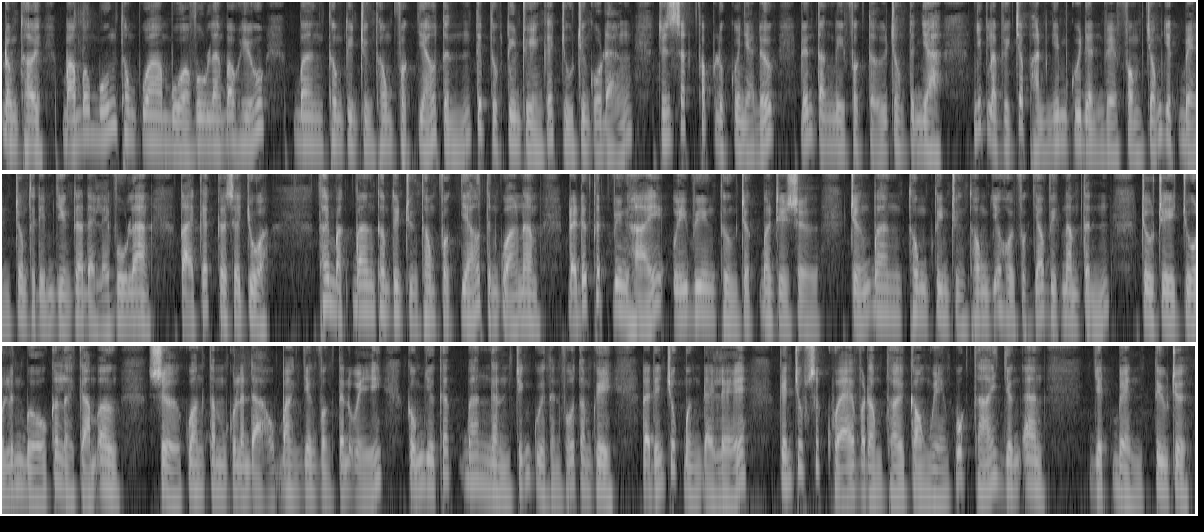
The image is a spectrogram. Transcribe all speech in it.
Đồng thời, bà mong muốn thông qua mùa Vu Lan báo hiếu, Ban Thông tin Truyền thông Phật giáo tỉnh tiếp tục tuyên truyền các chủ trương của đảng, chính sách pháp luật của nhà nước đến tăng ni Phật tử trong tỉnh nhà, nhất là việc chấp hành nghiêm quy định về phòng chống dịch bệnh trong thời điểm diễn ra đại lễ Vu Lan tại các cơ sở chùa. Thay mặt Ban Thông tin Truyền thông Phật giáo tỉnh Quảng Nam, Đại đức Thích Viên Hải, Ủy viên Thường trực Ban trị sự, trưởng Ban Thông tin Truyền thông Giáo hội Phật giáo Việt Nam tỉnh, trụ trì chùa Linh Bửu có lời cảm ơn sự quan tâm của lãnh đạo Ban dân vận tỉnh ủy cũng như các ban ngành chính quyền thành phố Tam Kỳ đã đến chúc mừng đại lễ, kính chúc sức khỏe và đồng thời cầu nguyện quốc thái dân an, dịch bệnh tiêu trừ.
